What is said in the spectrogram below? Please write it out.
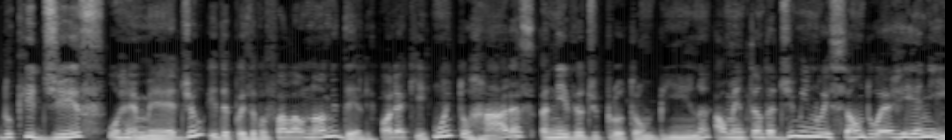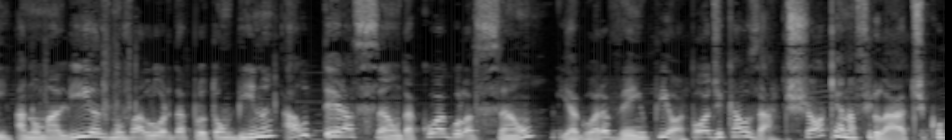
do que diz o remédio e depois eu vou falar o nome dele. Olha aqui, muito raras a nível de protombina, aumentando a diminuição do RNI, anomalias no valor da protombina, alteração da coagulação, e agora vem o pior. Pode causar choque anafilático,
